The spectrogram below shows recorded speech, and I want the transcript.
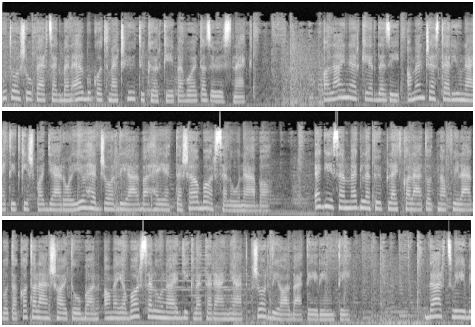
utolsó percekben elbukott meccs hűtükörképe volt az ősznek. A Liner kérdezi, a Manchester United kispadjáról jöhet Jordi Alba helyettese a Barcelonába. Egészen meglepő plegyka látott napvilágot a katalán sajtóban, amely a Barcelona egyik veteránját, Jordi Albát érinti. Darts VB,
